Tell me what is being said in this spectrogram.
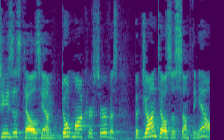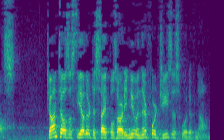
Jesus tells him, Don't mock her service. But John tells us something else. John tells us the other disciples already knew, and therefore Jesus would have known.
